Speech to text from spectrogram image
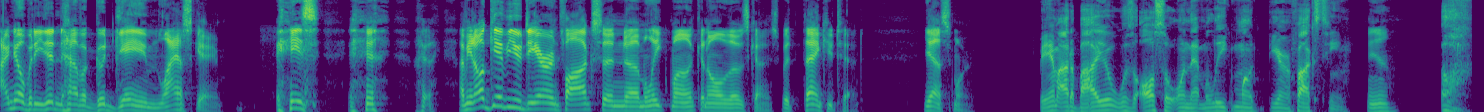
I know, but he didn't have a good game last game. He's. I mean, I'll give you De'Aaron Fox and uh, Malik Monk and all of those guys, but thank you, Ted. Yes, Mark. Bam Adebayo was also on that Malik Monk, De'Aaron Fox team. Yeah. Oh,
